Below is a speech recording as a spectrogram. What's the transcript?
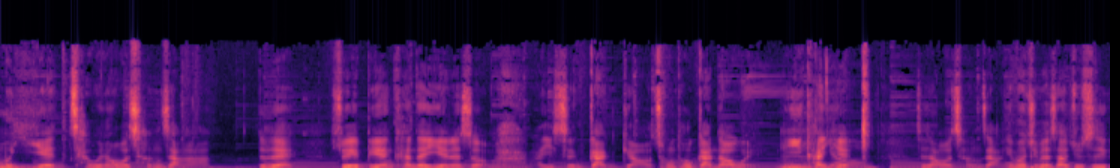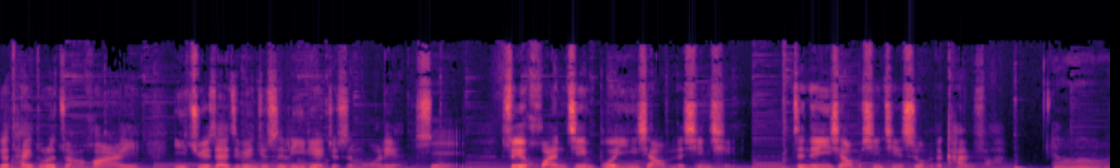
么严，才会让我成长啊，对不对？所以别人看待严的时候，啊，一身干掉，从头干到尾。你一看严，这让我成长，因为基本上就是一个态度的转换而已。你觉得在这边就是历练，就是磨练，是。所以环境不会影响我们的心情，真正影响我们心情是我们的看法。哦，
